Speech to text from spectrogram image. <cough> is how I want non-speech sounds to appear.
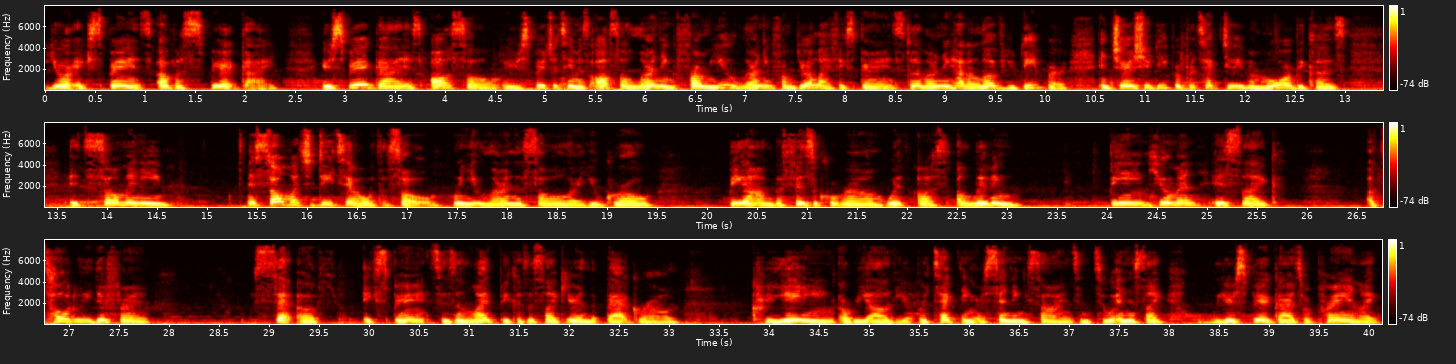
your experience of a spirit guide. Your spirit guide is also, your spiritual team is also learning from you, learning from your life experience. They're learning how to love you deeper and cherish you deeper, protect you even more because it's so many, it's so much detail with the soul. When you learn the soul or you grow beyond the physical realm with us, a living being human, it's like a totally different set of experiences in life because it's like you're in the background creating a reality. Or protecting or sending signs into it. And it's like your spirit guides were praying like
